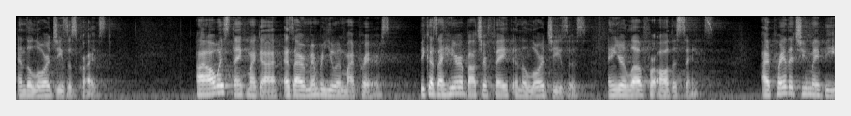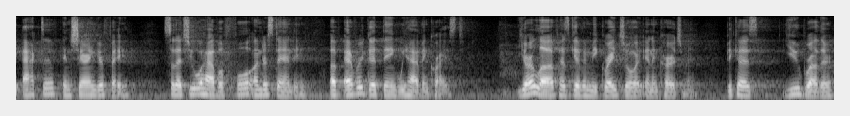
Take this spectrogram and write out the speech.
and the Lord Jesus Christ. I always thank my God as I remember you in my prayers, because I hear about your faith in the Lord Jesus and your love for all the saints. I pray that you may be active in sharing your faith, so that you will have a full understanding of every good thing we have in Christ. Your love has given me great joy and encouragement, because you, brother,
